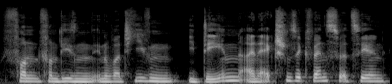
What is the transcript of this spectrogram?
von, von diesen innovativen Ideen eine Actionsequenz zu erzählen,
